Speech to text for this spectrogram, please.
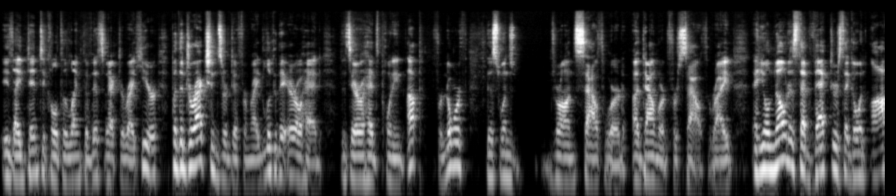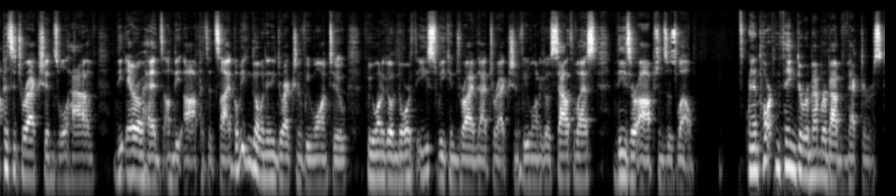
is identical to the length of this vector right here but the directions are different right? Look at the arrowhead. This arrowhead's pointing up for north. This one's drawn southward uh, downward for south right? And you'll notice that vectors that go in opposite directions will have the arrowheads on the opposite side. But we can go in any direction if we want to. If we want to go northeast we can drive that direction. If we want to go southwest these are options as well. An important thing to remember about vectors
